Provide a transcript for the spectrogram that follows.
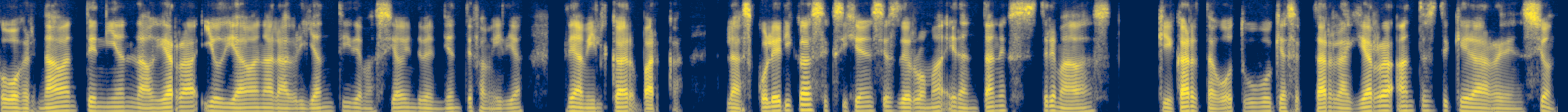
gobernaban tenían la guerra y odiaban a la brillante y demasiado independiente familia de Amílcar Barca. Las coléricas exigencias de Roma eran tan extremadas que Cartago tuvo que aceptar la guerra antes de que la redención,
